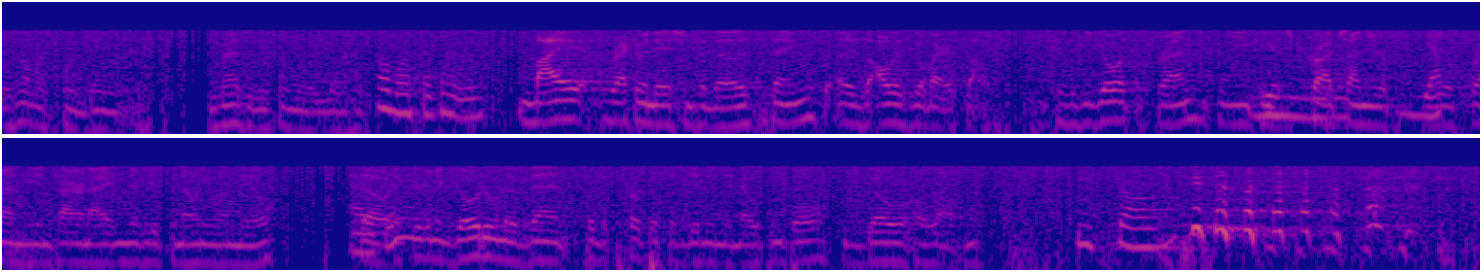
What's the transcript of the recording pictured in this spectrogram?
there's not much point being there. You may as well be somewhere where you're going to have Oh, most definitely. My recommendation for those things is always go by yourself. Because if you go with a friend, you can You mm, crutch never- on your Yep. your friend the entire night and never get to know anyone new. I so agree. if you're going to go to an event for the purpose of getting to know people, go alone. Be strong.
